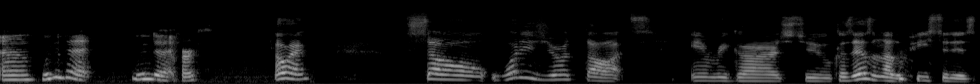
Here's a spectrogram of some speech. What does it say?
Um, we can do that. We can do that first. Okay. So, what is your thoughts in regards to because there's another piece to this.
